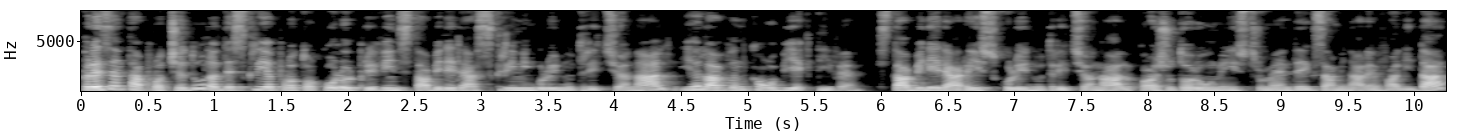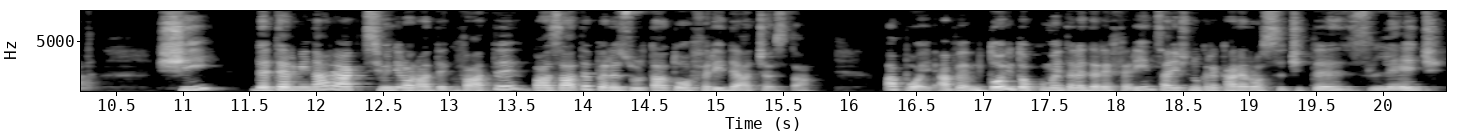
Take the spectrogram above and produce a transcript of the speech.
Prezenta procedură descrie protocolul privind stabilirea screeningului nutrițional, el având ca obiective stabilirea riscului nutrițional cu ajutorul unui instrument de examinare validat și determinarea acțiunilor adecvate bazate pe rezultatul oferit de acesta. Apoi, avem doi documentele de referință, aici nu cred că are rost să citez legi,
